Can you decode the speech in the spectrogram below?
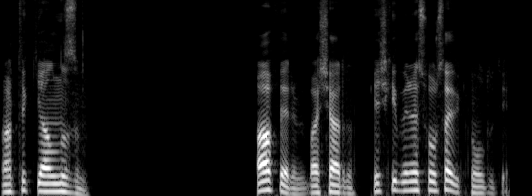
Artık yalnızım. Aferin, başardın. Keşke birine sorsaydık ne oldu diye.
